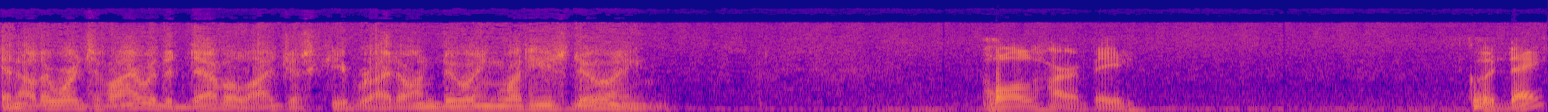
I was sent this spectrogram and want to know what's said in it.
In other words, if I were the devil, I'd just keep right on doing what he's doing. Paul Harvey. Good day.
